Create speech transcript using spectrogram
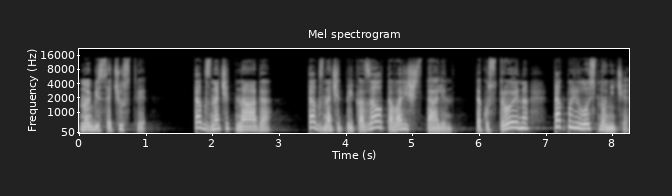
но и без сочувствия. Так значит надо, так значит приказал товарищ Сталин. Так устроено, так повелось Нонича.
